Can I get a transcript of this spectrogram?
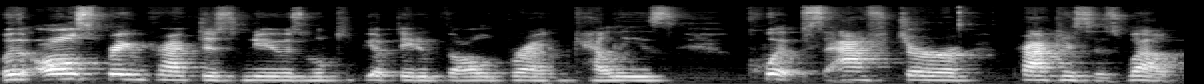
with all spring practice news. We'll keep you updated with all of Brian Kelly's quips after practice as well.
